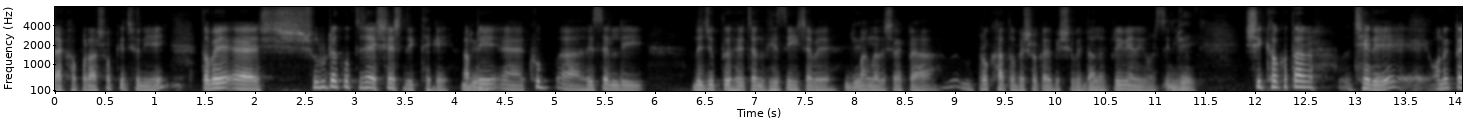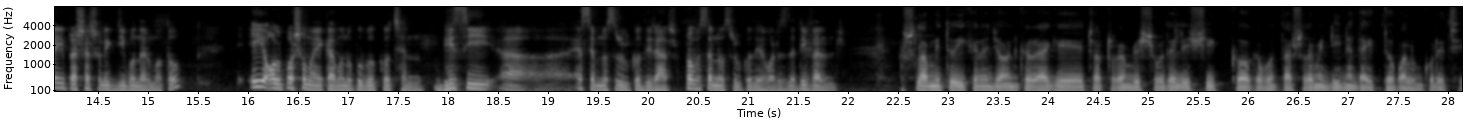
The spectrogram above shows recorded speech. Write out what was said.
লেখাপড়া সব কিছু নিয়েই। তবে শুরুটা করতে চাই শেষ দিক থেকে। আপনি খুব রিসেন্টলি নিযুক্ত হয়েছেন ভিসি হিসেবে বাংলাদেশের একটা প্রখ্যাত বেসরকারি বিশ্ববিদ্যালয় প্রিমিয়ার ইউনিভার্সিটি। শিক্ষকতার ছেড়ে অনেকটাই প্রশাসনিক জীবনের মতো। এই অল্প সময়ে কেমন উপভোগ করছেন VC S M Nasrul Kadir আর professor Nasrul Kadir? What is the different আসলে আমি তো এখানে জয়েন করার আগে চট্টগ্রাম বিশ্ববিদ্যালয়ের শিক্ষক এবং তার সাথে আমি ডিনের দায়িত্ব পালন করেছি।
